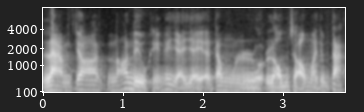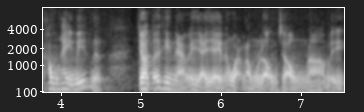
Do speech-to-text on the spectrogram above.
làm cho nó điều khiển cái dạ dày ở trong lộn xộn mà chúng ta không hay biết được. Cho tới khi nào cái dạ dày nó hoạt động lộn xộn, nó bị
